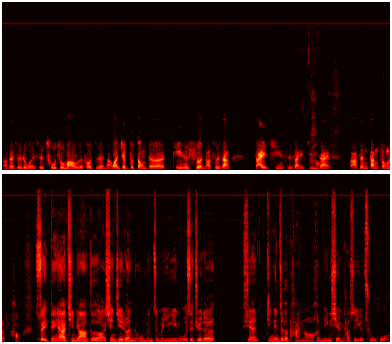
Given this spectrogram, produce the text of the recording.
啊，但是如果你是初出茅庐的投资人啊，完全不懂得停损啊，事实上灾情事实上已经在。发生当中了。好，所以等一下请教阿哥哦，现阶段我们怎么应应？我是觉得现在今天这个盘哦，很明显它是一个出货，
